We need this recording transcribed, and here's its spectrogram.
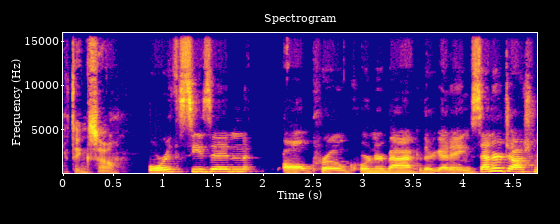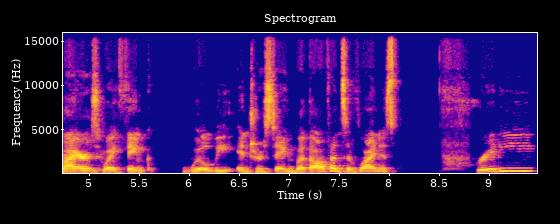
I think so. Fourth season, all pro cornerback. They're getting center Josh Myers, who I think will be interesting, but the offensive line is pretty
